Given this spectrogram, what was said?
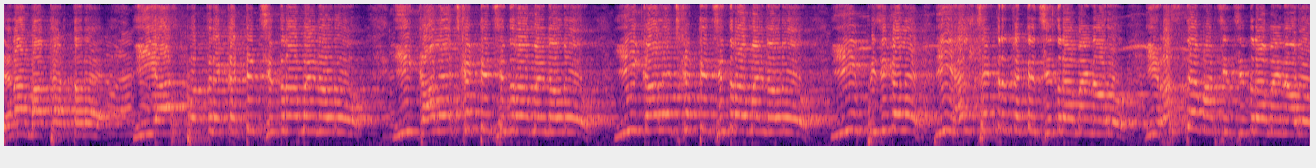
ಜನ ಮಾತಾಡ್ತಾರೆ. ಈ ಆಸ್ಪತ್ರೆ ಕಟ್ಟಿದ ಸಿದ್ದರಾಮಯ್ಯನವರು, ಈ ಕಾಲೇಜ್ ಕಟ್ಟಿದ ಸಿದ್ದರಾಮಯ್ಯನವರು, ಈ ಕಾಲೇಜ್ ಕಟ್ಟಿದ ಸಿದ್ದರಾಮಯ್ಯನವರು, ಈ ಫಿಸಿಕಲ್ ಈ ಹೆಲ್ತ್ ಸೆಂಟರ್ ಕಟ್ಟಿದ ಸಿದ್ದರಾಮಯ್ಯನವರು, ಈ ರಸ್ತೆ ಮಾಡಿಸಿದ ಸಿದ್ದರಾಮಯ್ಯನವರು,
